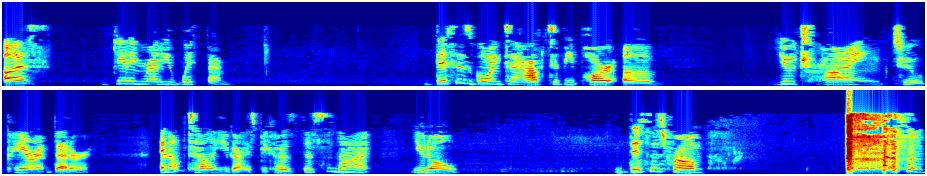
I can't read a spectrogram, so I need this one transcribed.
us getting ready with them. This is going to have to be part of you trying to parent better. And I'm telling you guys, because this is not, you know, this is from, if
